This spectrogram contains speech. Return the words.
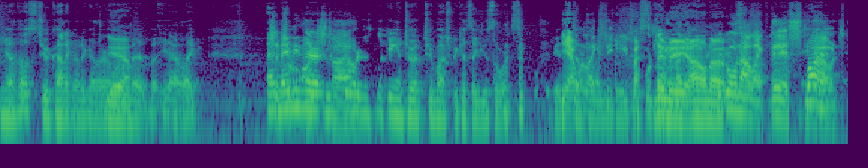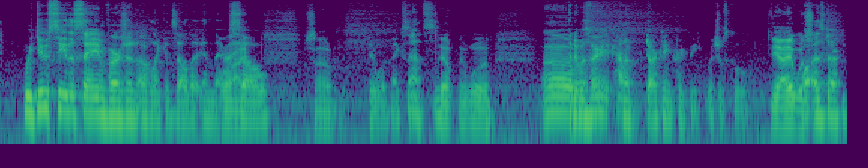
Yeah, those two kind of go together a Yeah. little bit, but yeah, like, and Except maybe they're art maybe we're just looking into it too much because they use the word sequel. Yeah, we're like thinking about- just- we're thinking Maybe about I don't know. We're going out like this, you But- know. We do see the same version of Link and Zelda in there, Right. so So, it would make sense. yep, it would. And it Um, was very kind of dark and creepy, which was cool. yeah, it was. Well, as dark and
